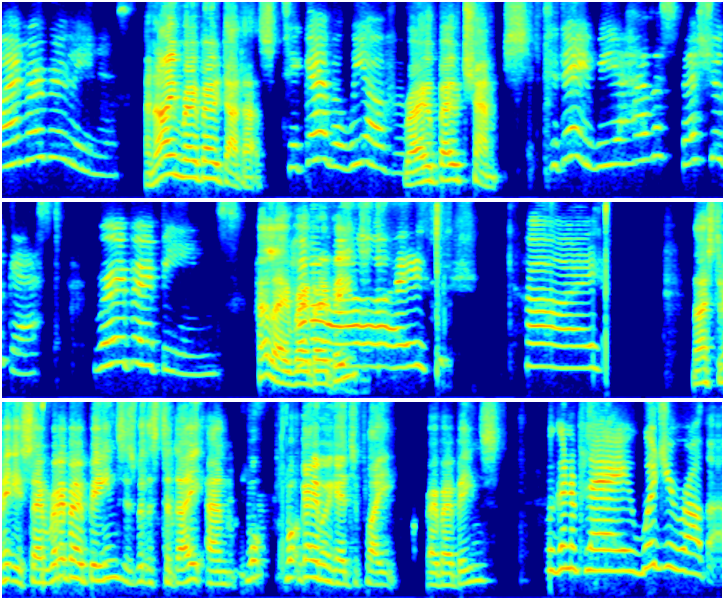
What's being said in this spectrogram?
I'm Robolinus. and I'm Robo Dadas, Together we are RoboChamps. Today we have a special guest, Robo Beans. Hello, Robo Beans. Hi. Hi. Nice to meet you. So, Robo Beans is with us today, and what what game are we going to play, Robo Beans? We're gonna play Would You Rather.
